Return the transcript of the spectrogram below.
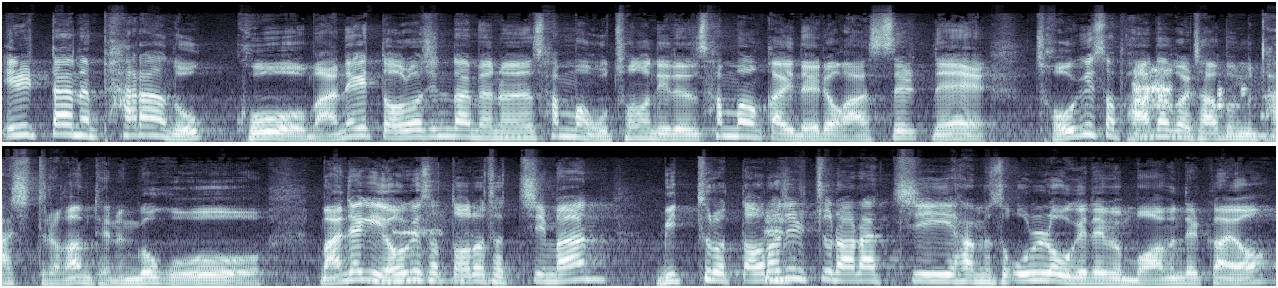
일단은 팔아놓고 만약에 떨어진다면은 3만 5천 원이든 3만 원까지 내려갔을 때 저기서 바닥을 잡으면 다시 들어가면 되는 거고 만약에 여기서 떨어졌지만 밑으로 떨어질 줄 알았지 하면서 올라오게 되면 뭐 하면 될까요?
